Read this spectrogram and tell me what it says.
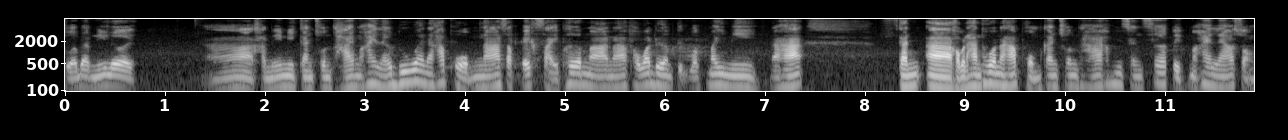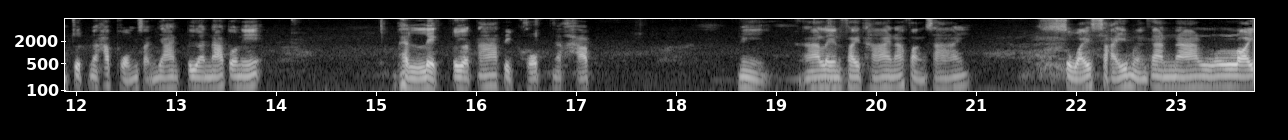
สวยๆแบบนี้เลย อ่าคันนี้มีกันชนท้ายมาให้แล้วด้วยนะครับผมนะสเปคใส่เพิ่มมานะ เพราะว่าเดิมติดรถไม่มีนะฮะกันอ่าขอประทานโทษนะครับ ผมกันชนท้ายครับมีเซ็นเซอร์ติดมาให้แล้ว 2 จุดนะครับ ผมสัญญาณเตือนนะตัวนี้ แผ่นเหล็กเตือนหน้าติดครบนะครับ นี่อ่าเลนไฟท้ายนะ ฝั่งซ้าย สวยใสเหมือนกันนะร้อย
